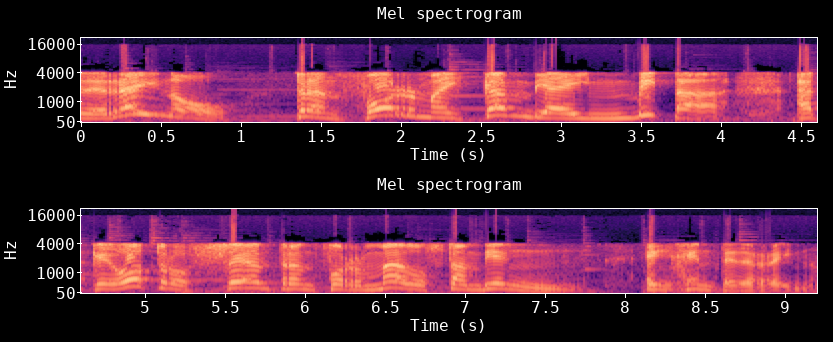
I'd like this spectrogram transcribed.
de reino, transforma y cambia e invita a que otros sean transformados también en gente de reino.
